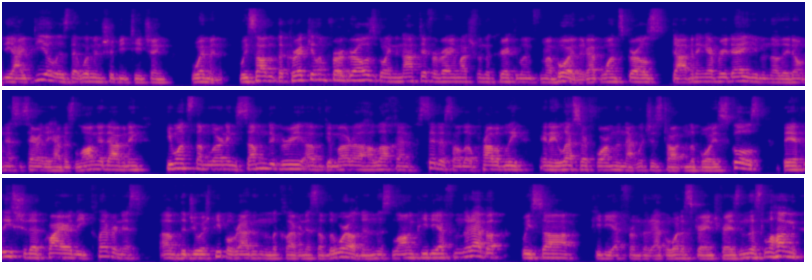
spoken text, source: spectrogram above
the ideal is that women should be teaching women. We saw that the curriculum for a girl is going to not differ very much from the curriculum from a boy. The Rebbe wants girls davening every day, even though they don't necessarily have as long a davening. He wants them learning some degree of Gemara, Halacha, and Chassidus, although probably in a lesser form than that which is taught in the boys' schools. They at least should acquire the cleverness of the Jewish people rather than the cleverness of the world. And in this long PDF from the Rebbe, we saw PDF from the Rebbe. What a strange phrase! In this long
